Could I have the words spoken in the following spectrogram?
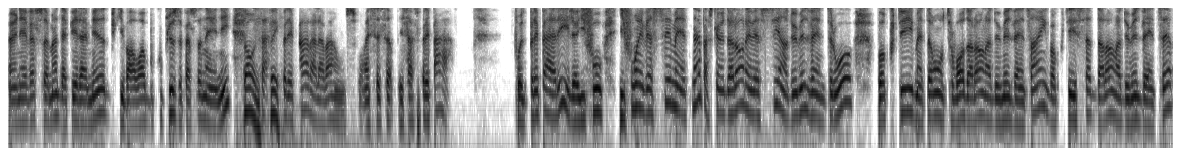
un inversement de la pyramide, puis qu'il va y avoir beaucoup plus de personnes aînées. Ça, se prépare à l'avance. Ouais, c'est ça. Et ça se prépare. Faut le préparer. Il faut il investir maintenant parce qu'un dollar investi en 2023 va coûter, mettons, 3 dollars en 2025, va coûter 7 dollars en 2027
